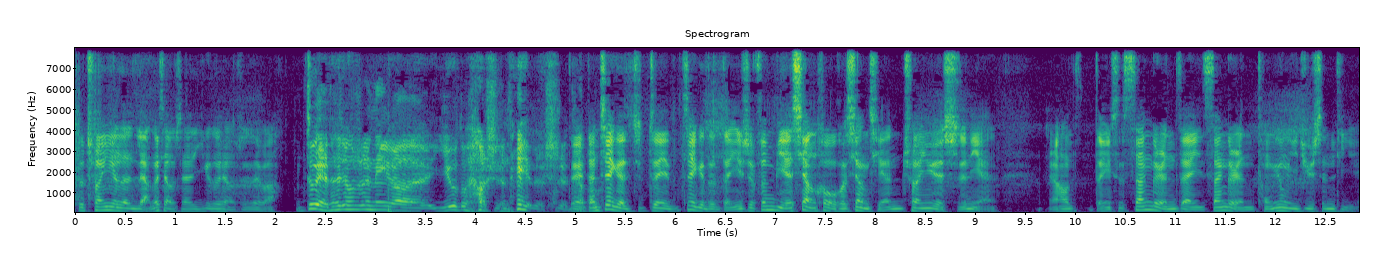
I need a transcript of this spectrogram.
就穿越了两个小时还是一个多小时，对吧？对，他就是那个一个多小时内的事。对，但这个这这个的等于是分别向后和向前穿越十年，然后等于是三个人在三个人同用一具身体。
